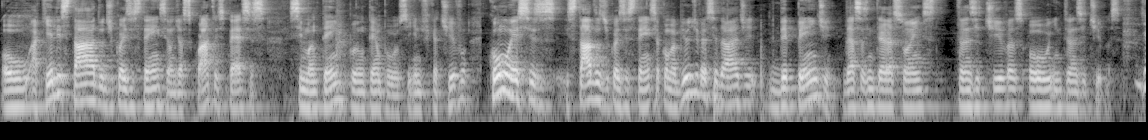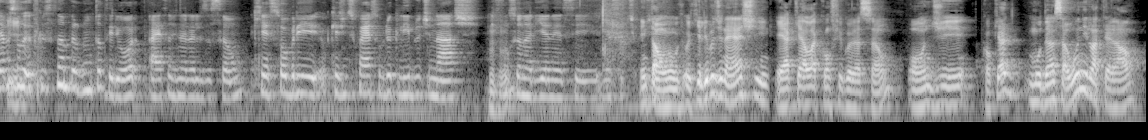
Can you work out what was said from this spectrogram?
ou aquele estado de coexistência onde as quatro espécies se mantém por um tempo significativo, como esses estados de coexistência, como a biodiversidade depende dessas interações transitivas ou intransitivas. Jefferson, E- eu queria fazer uma pergunta anterior a essa generalização, que é sobre o que a gente conhece sobre o equilíbrio de Nash, que funcionaria nesse, nesse tipo de... Uhum. Então, o o equilíbrio de Nash é aquela configuração onde qualquer mudança unilateral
